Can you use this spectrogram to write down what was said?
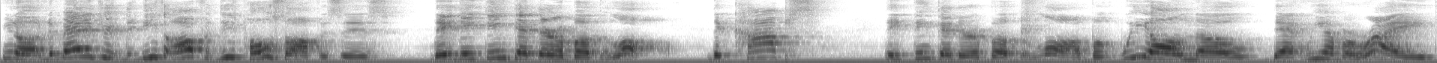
you know, the manager, these office, these post offices, they they think that they're above the law. The cops they think that they're above the law, but we all know that we have a right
